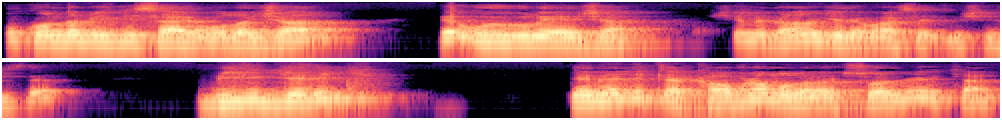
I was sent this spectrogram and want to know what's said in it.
Bu konuda bilgi sahibi olacağım ve uygulayacağım. Şimdi daha önce de bahsetmişizdir. Bilgelik genellikle kavram olarak söylenirken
